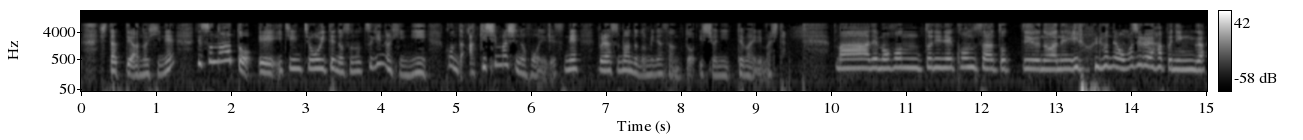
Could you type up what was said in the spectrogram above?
したっていうあの日ね。で、その後、えー、一日置いてのその次の日に、今度秋島市の方にですね、ブラスバンドの皆さんと一緒に行ってまいりました。まあ、でも本当にね、コンサートっていうのはね、いろいろね、面白いハプニングが、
